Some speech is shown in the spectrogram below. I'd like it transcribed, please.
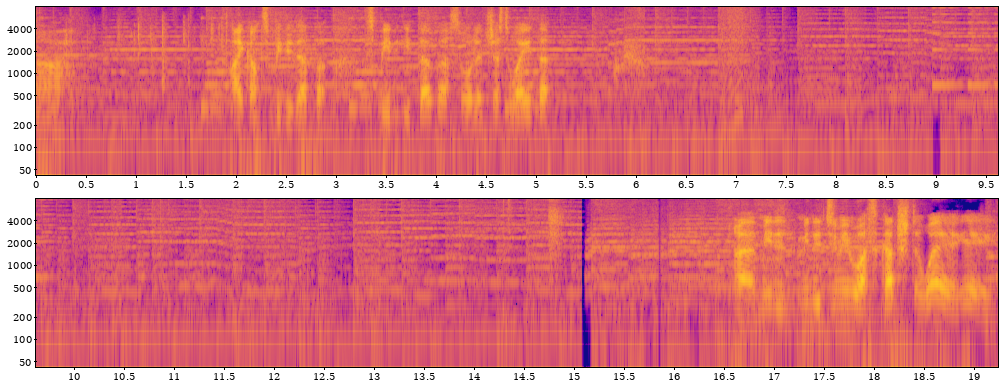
Ah. I can't speed it up, speed it up, so let's just wait. Uh, Mini, Mini Jimmy was catched, way, yay!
